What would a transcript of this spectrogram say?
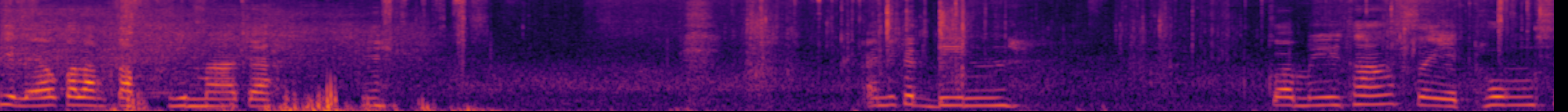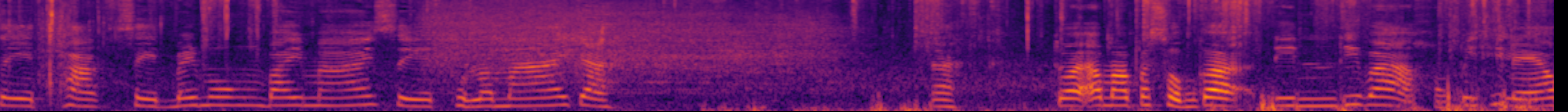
ที่แล้วกำลังกลับคืนมาจ้ะนี่อันนี้ก็ดิน ก็มีทั้งเศษพงเศษผักเศษใบมงใบไม้ เศษผลไม้จ้ะนะจอยเอามาผสมกับดินที่ว่าของปีที่แล้ว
